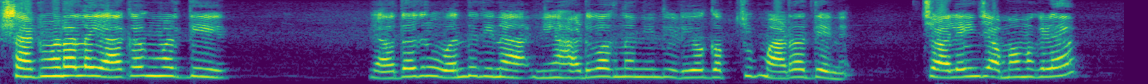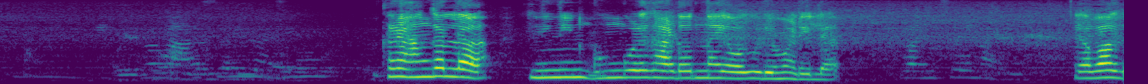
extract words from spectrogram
ಸ್ಟಾರ್ಟ್ ಮಾಡಲ್ಲ ಯಾಕಂಗ್ ಮಾಡ್ತಿ? ಯಾವುದಾದ್ರೂ ಒಂದು ದಿನ, ನೀ ಹಾಡುವಾಗ ನಾನು ನಿಂದು ವಿಡಿಯೋ ಗಪ್ಚುಪ್ ಮಾಡತ್ತೇನೆ ಚಾಲೆಂಜ್ ಅಮ್ಮ ಮಗಳ? ಖರೆ ಹಂಗಲ್ಲ. ನೀನು ಗುಂಗೊಳಗೆ ಹಾಡೋದನ್ನ ಯಾವಾಗ ವಿಡಿಯೋ ಮಾಡಿಲ್ಲ? ಯಾವಾಗ?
